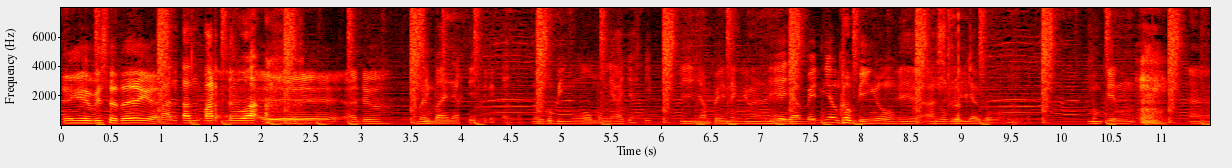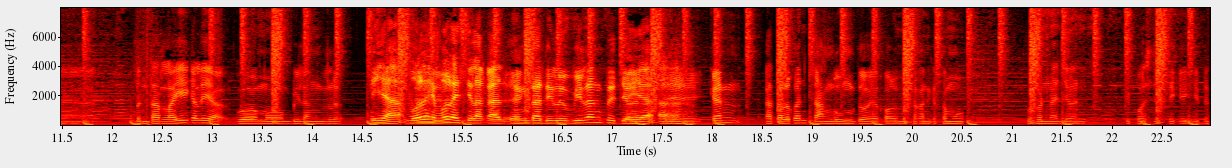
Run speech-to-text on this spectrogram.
Oke bisa tanya gak? mantan part 2 Eh, aduh. Masih Ben- banyak sih ceritanya cuman gue bingung ngomongnya aja sih. Iya nyampeinnya gimana iya ya? nyampeinnya gue bingung. Iya gue asli. belum jago. Mungkin eh, bentar lagi kali ya gue mau bilang dulu. Iya boleh Iya. boleh silakan. Yang tadi lu bilang tuh John. Iya. Eh, Kan kata lu kan canggung tuh ya kalau misalkan ketemu. Gue pernah John di posisi kayak gitu.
